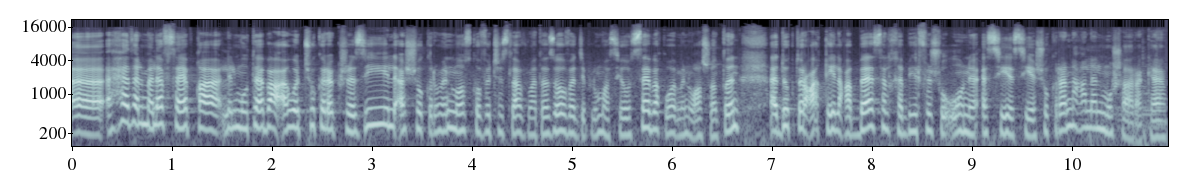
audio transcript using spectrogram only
آه هذا الملف سيبقى للمتابعة. أود شكرك جزيل. الشكر من موسكو فيتشسلاف ماتازوف الدبلوماسي السابق ومن واشنطن الدكتور عقيل عباس الخبير في الشؤون السياسية. شكرا على المشاركة.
